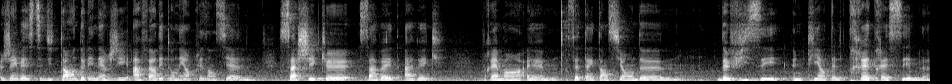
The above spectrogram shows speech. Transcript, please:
j'investis du temps, de l'énergie à faire des tournées en présentiel, sachez que ça va être avec vraiment euh, cette intention de, de viser une clientèle très, très cible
